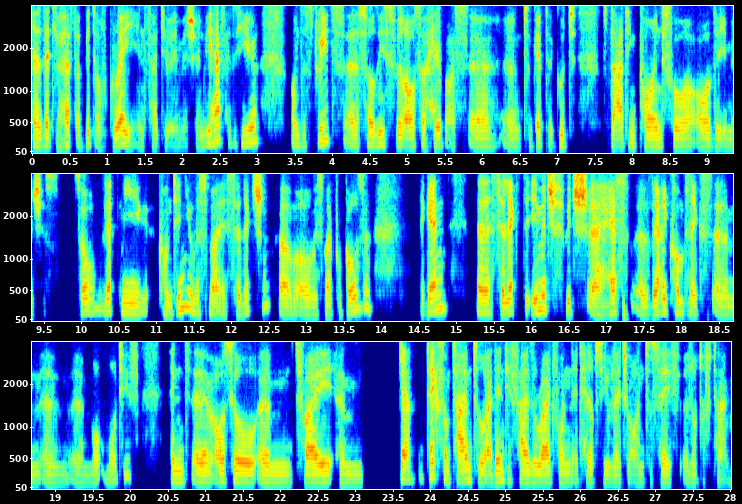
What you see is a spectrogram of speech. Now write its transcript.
uh, that you have a bit of gray inside your image. And we have it here on the streets. Uh, so this will also help us um, to get a good starting point for all the images. So let me continue with my selection or with my proposal. Again, uh, select the image which uh, has a very complex um, um, uh, motif and uh, also um, try, um, yeah, take some time to identify the right one. It helps you later on to save a lot of time.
